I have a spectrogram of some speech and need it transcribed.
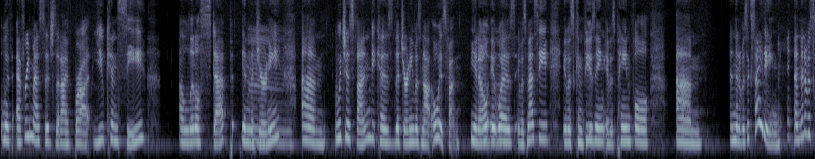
with every message that I've brought, you can see a little step in the journey um, which is fun because the journey was not always fun. You know it was it was messy it was confusing it was painful um, and then it was exciting and then it was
